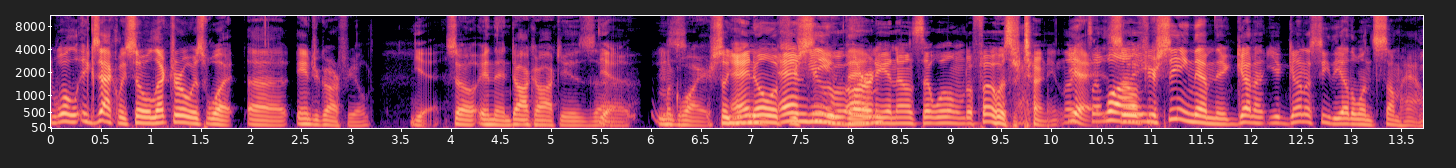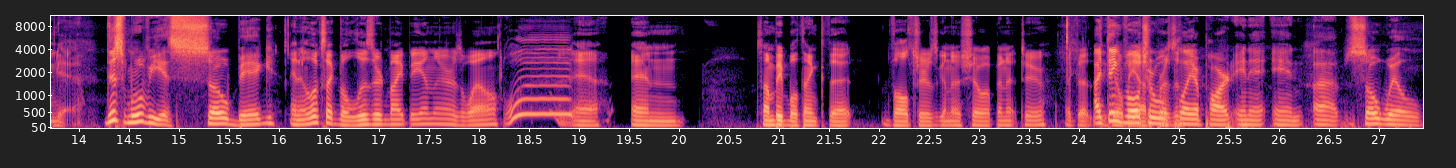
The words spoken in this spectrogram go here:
Well, exactly. So Electro is what uh, Andrew Garfield. Yeah. So and then Doc Ock is uh, Yeah, Maguire. So you and, know if and you're seeing you them, already announced that Willem Dafoe is returning. Like, yeah. so, So, if you're seeing them, they're gonna you're gonna see the other ones somehow. yeah, This movie is so big. and it looks like the lizard might be in there as well. What? Yeah, and some people think that Vulture is going to show up in it too. Like that, I think he'll be out of Vulture will play a part in it, and uh, so will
